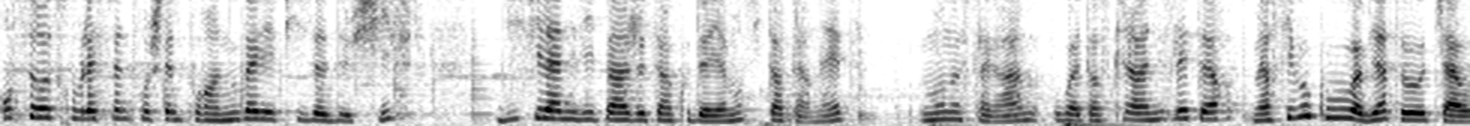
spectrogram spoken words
On se retrouve la semaine prochaine pour un nouvel épisode de Shift. D'ici là, n'hésite pas à jeter un coup d'œil à mon site internet, mon Instagram ou à t'inscrire à la newsletter. Merci beaucoup, à bientôt, ciao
